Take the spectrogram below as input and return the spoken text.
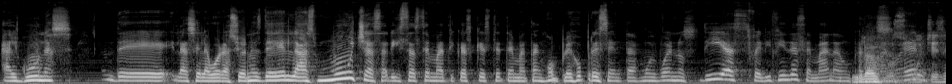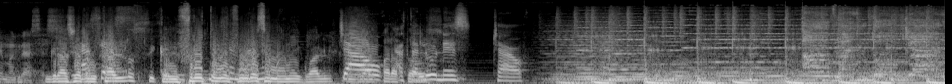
algunas de las elaboraciones de las muchas aristas temáticas que este tema tan complejo presenta. Muy buenos días, feliz fin de semana, don Carlos. Gracias. Muchísimas gracias. gracias. Don Carlos, y que disfruten el fin de semana igual. Chao, igual para hasta todos. lunes. Chao. Hablando claro.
